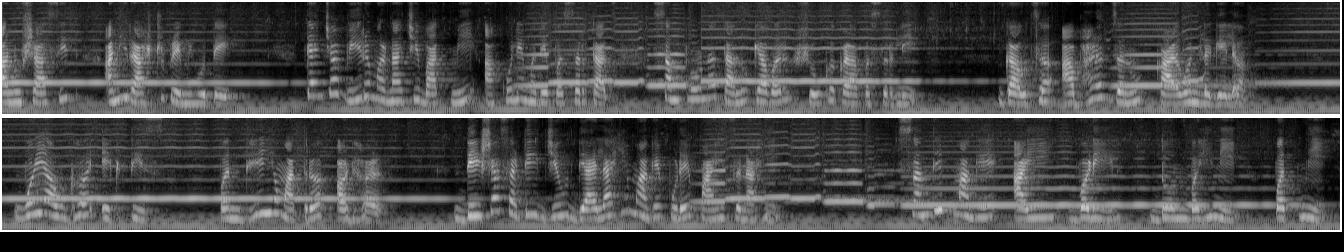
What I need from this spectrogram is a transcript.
अनुशासित आणि राष्ट्रप्रेमी होते. त्यांच्या वीरमरणाची बातमी अकोलेमध्ये पसरताच संपूर्ण तालुक्यावर शोककळा पसरली. गावचं आभाळ जणू काळवंडलं गेलं. वय अवघ एकतीस पण ध्येय मात्र अढळ. देशासाठी जीव द्यायलाही मागे पुढे पाहायचं नाही. संदीप मागे आई वडील दोन बहिणी पत्नी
